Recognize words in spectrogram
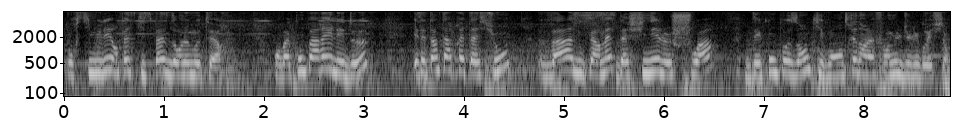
pour simuler en fait ce qui se passe dans le moteur. On va comparer les deux et cette interprétation va nous permettre d'affiner le choix des composants qui vont entrer dans la formule du lubrifiant.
